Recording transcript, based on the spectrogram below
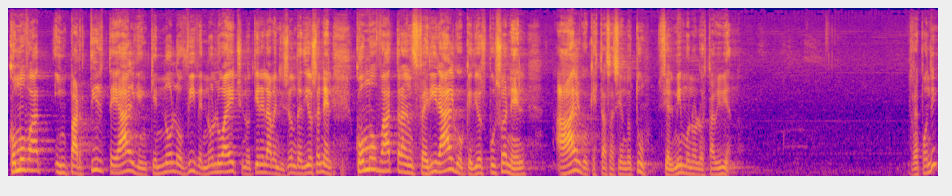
¿Cómo va a impartirte a alguien que no lo vive, no lo ha hecho y no tiene la bendición de Dios en él? ¿Cómo va a transferir algo que Dios puso en él a algo que estás haciendo tú, si él mismo no lo está viviendo? ¿Respondí?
